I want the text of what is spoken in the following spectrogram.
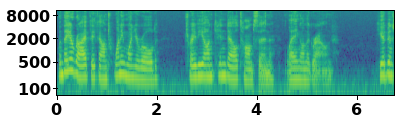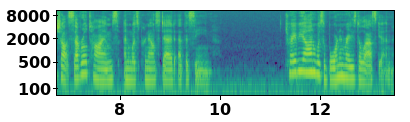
When they arrived, they found 21 year old Travion Kindell Thompson laying on the ground. He had been shot several times and was pronounced dead at the scene. Travion was a born and raised Alaskan.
